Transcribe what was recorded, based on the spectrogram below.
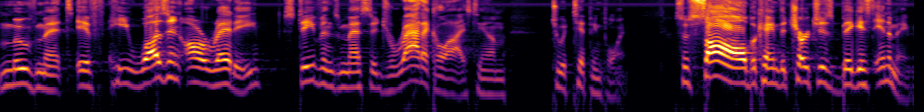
movement. If he wasn't already, Stephen's message radicalized him to a tipping point. So Saul became the church's biggest enemy.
